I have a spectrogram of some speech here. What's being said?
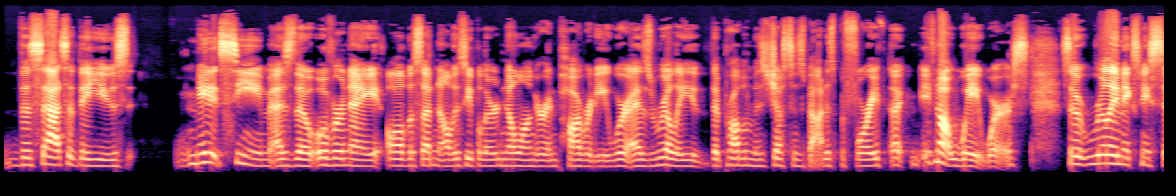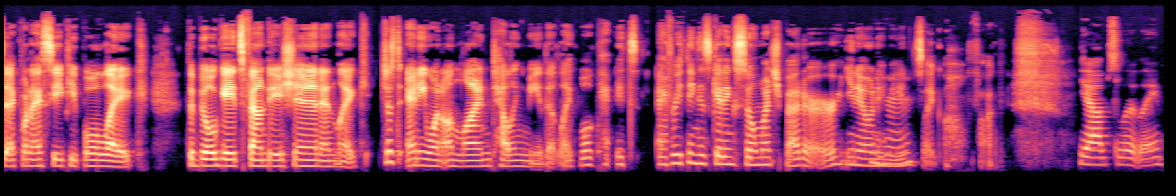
the stats that they use made it seem as though overnight all of a sudden all these people are no longer in poverty whereas really the problem is just as bad as before if, uh, if not way worse so it really makes me sick when i see people like the bill gates foundation and like just anyone online telling me that like well it's everything is getting so much better you know what i mean Mhm. it's like oh fuck Yeah, absolutely.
